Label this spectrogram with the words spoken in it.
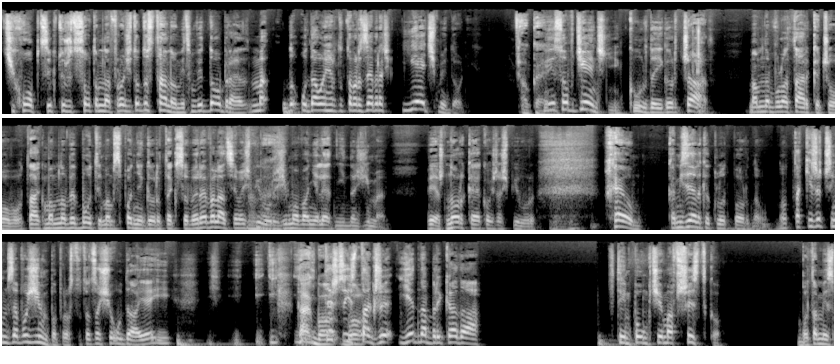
ci chłopcy, którzy są tam na froncie, to dostaną. Więc mówię, dobra, ma, do, udało się nam ten towar zebrać, jedźmy do nich. Okej. Nie są wdzięczni. Kurde, Igor, czad. Mam nową latarkę czołową, tak, mam nowe buty, mam spodnie gorteksowe, rewelacja, mam śpiwór, Aha. zimowa, nie letni, na zimę. Wiesz, norkę jakąś na śpiwór. Hełm, kamizelkę kuloodporną. No takie rzeczy im zawozimy po prostu, to co się udaje i, i, i, Tak, i bo- też jest bo- tak, że jedna brygada w tym punkcie ma wszystko. bo tam jest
